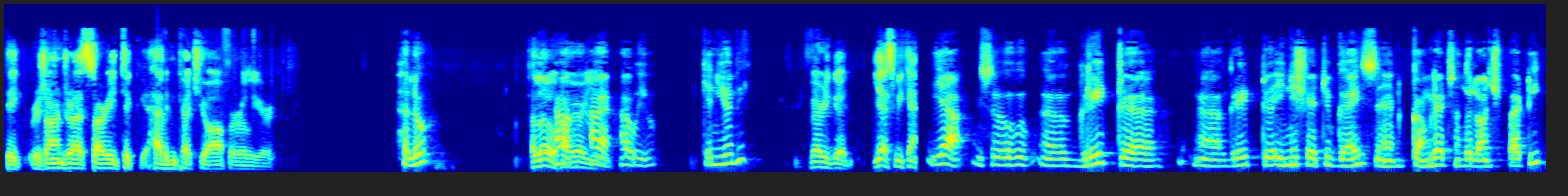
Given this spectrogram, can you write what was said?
take Rajendra. Sorry to having cut you off earlier. Hello. Hello, how Hi, are you? hi, how are you? Can you hear me? Very good. Yes, we can. Yeah. So uh, great, uh, uh, great initiative, guys, and congrats on the launch party.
